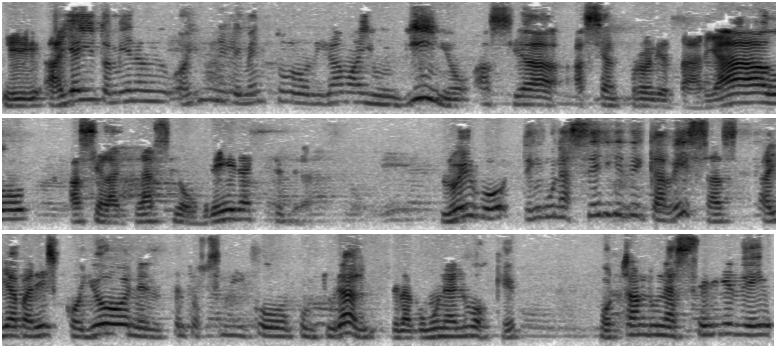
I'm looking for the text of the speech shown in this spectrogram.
Eh, ahí hay también hay un elemento, digamos, hay un guiño hacia, hacia el proletariado, hacia la clase obrera, etcétera. Luego tengo una serie de cabezas, ahí aparezco yo en el Centro Cívico Cultural de la Comuna del Bosque, mostrando una serie de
